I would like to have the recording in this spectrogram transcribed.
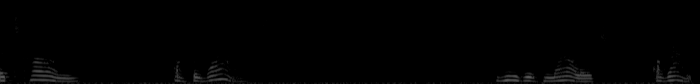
The tongue of the wise uses knowledge aright.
